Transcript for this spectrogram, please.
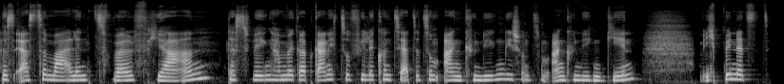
Das erste Mal in zwölf Jahren. Deswegen haben wir gerade gar nicht so viele Konzerte zum Ankündigen, die schon zum Ankündigen gehen. Ich bin jetzt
